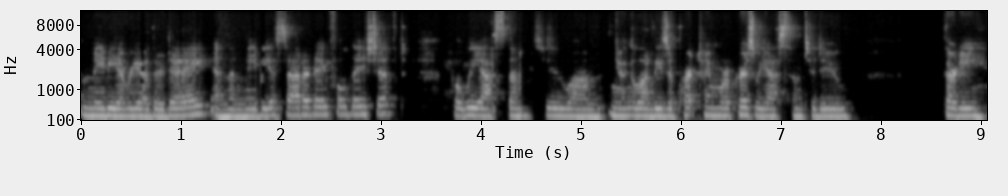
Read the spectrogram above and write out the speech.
maybe every other day, and then maybe a Saturday full day shift. But we ask them to, um, you know, a lot of these are part-time workers. We ask them to do 30,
